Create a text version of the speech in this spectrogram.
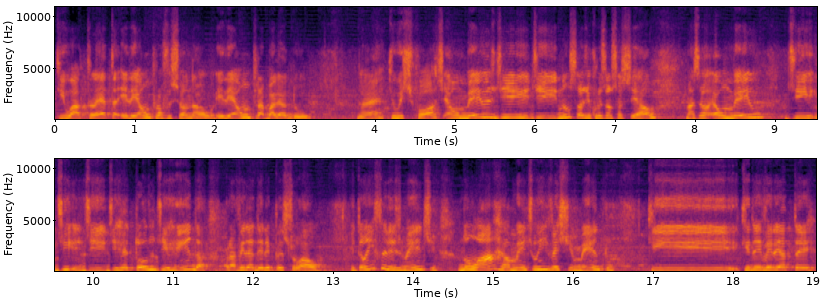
que o atleta ele é um profissional, ele é um trabalhador né? que o esporte é um meio de, de não só de inclusão social, mas é um meio de, de, de, de retorno de renda para a vida dele pessoal. Então, infelizmente, não há realmente um investimento que, que deveria ter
